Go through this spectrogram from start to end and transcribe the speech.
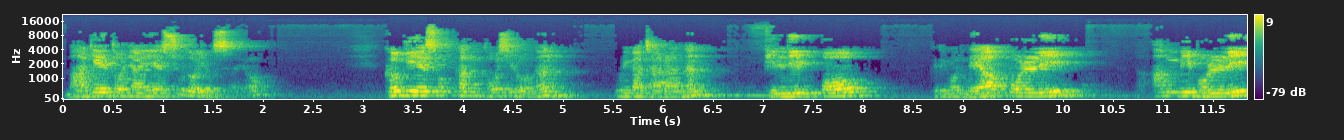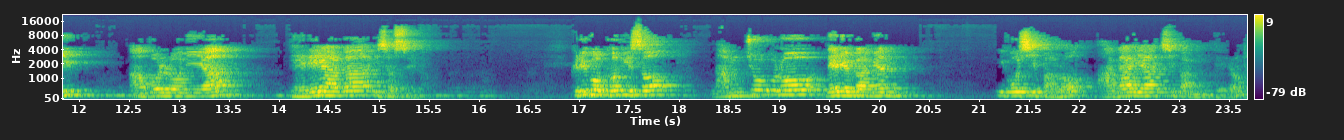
마게도냐의 수도였어요. 거기에 속한 도시로는 우리가 잘 아는 빌립보 그리고 네아폴리, 암비볼리, 아볼로니아, 베레아가 있었어요. 그리고 거기서 남쪽으로 내려가면 이곳이 바로 아가야 지방인데요.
